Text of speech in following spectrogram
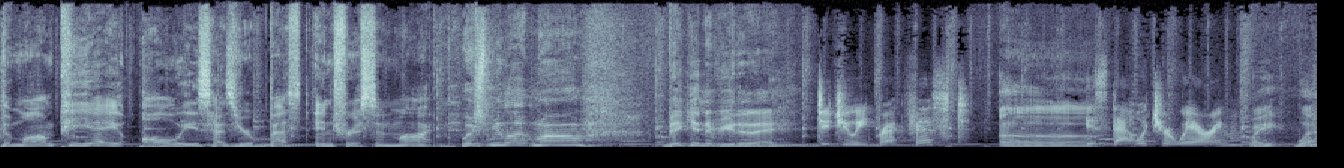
The Mom PA always has your best interests in mind. Wish me luck, Mom. Big interview today. Did you eat breakfast? Uh. Is that what you're wearing? Wait, what?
